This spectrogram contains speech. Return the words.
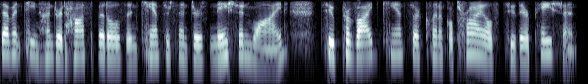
1,700 hospitals and cancer centers nationwide to provide cancer clinical trials to their patients.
